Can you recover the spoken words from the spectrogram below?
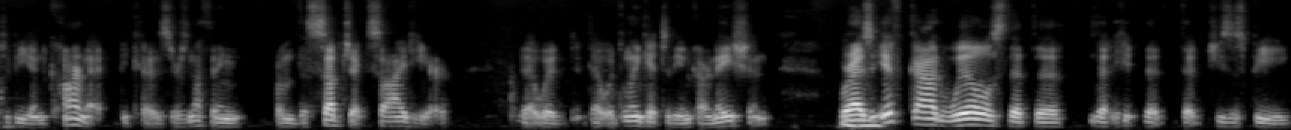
to be incarnate because there's nothing from the subject side here that would that would link it to the incarnation. Whereas mm-hmm. if God wills that the that that that Jesus be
